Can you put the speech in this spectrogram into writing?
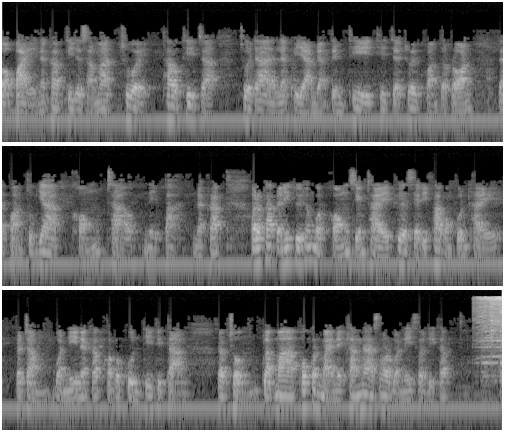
ต่อไปนะครับที่จะสามารถช่วยเท่าที่จะช่วยได้และพยายามอย่างเต็มที่ที่จะช่วยความเดือดร้อน และความทุกข์ยากของชาวเนปาลนะครับเอาละครับอันนี้คือทั้งหมดของเสียงไทยเพื่อเสรีภาพของคนไทยประจำวันนี้นะครับ ขอบพระคุณที่ติดตามรับชมกลับมาพบกันใหม่ในครั้งหน้าสำหรับวันนี้สวัสดีครับ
